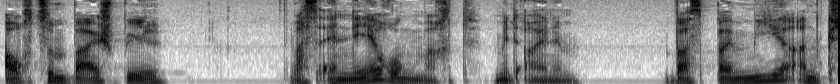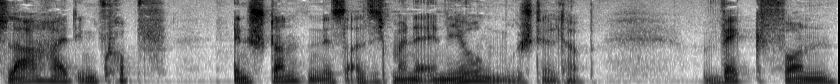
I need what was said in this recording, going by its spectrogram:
Auch zum Beispiel, was Ernährung macht mit einem. Was bei mir an Klarheit im Kopf entstanden ist, als ich meine Ernährung umgestellt habe. Weg von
